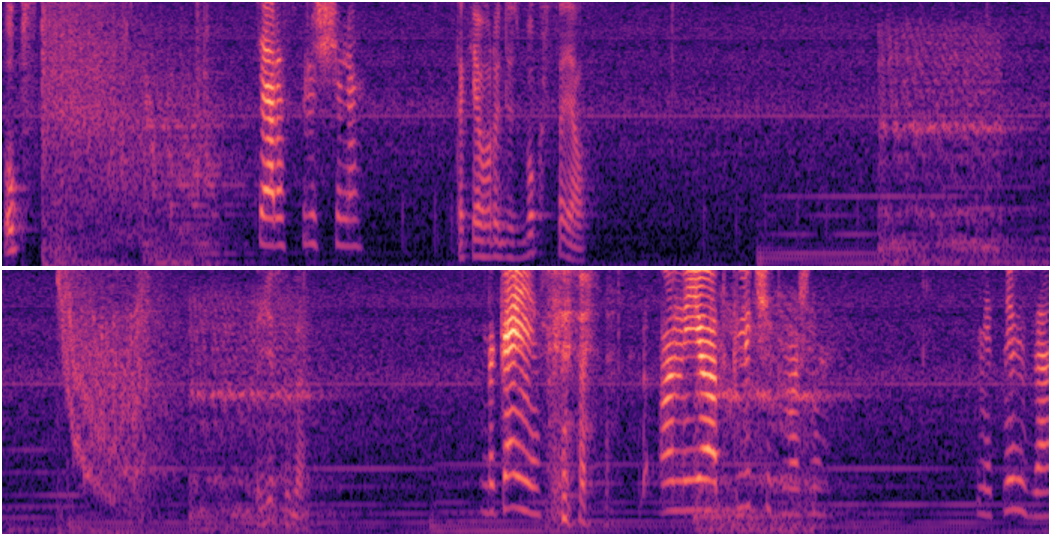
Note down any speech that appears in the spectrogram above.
Упс. Тебя расплющили. Так я вроде сбоку стоял. Иди сюда. Да, конечно. Он ее отключить можно. Нет, нельзя.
